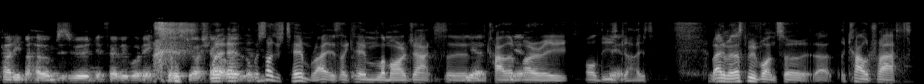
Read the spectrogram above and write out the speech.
Paddy Mahomes has ruined it for everybody. So Josh well, Allen. It's not just him, right? It's like him, Lamar Jackson, yeah, Kyler yeah. Murray, all these yeah. guys. But anyway, let's move on. So uh, Kyle Trask,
